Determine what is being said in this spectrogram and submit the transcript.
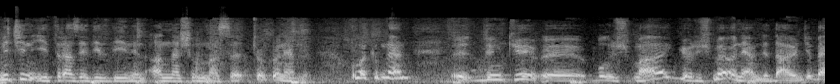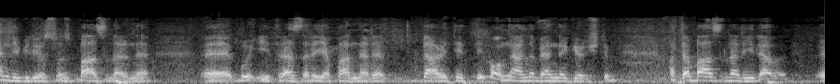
Niçin itiraz edildiğinin anlaşılması çok önemli. O bakımdan e, dünkü e, buluşma, görüşme önemli. Daha önce ben de biliyorsunuz bazılarını e, bu itirazları yapanları davet ettim. Onlarla ben de görüştüm. Hatta bazılarıyla e,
